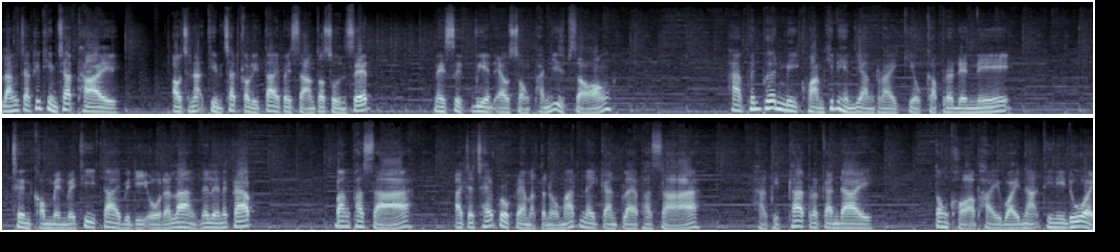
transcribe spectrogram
หลังจากที่ทีมชาติไทย เอาชนะทีมชาติเกาหลีใต้ไป 3 ต่อ 0 เซต ในศึก VNL 2022 หากเพื่อนๆ มีความคิดเห็นอย่างไรเกี่ยวกับประเด็นนี้ เชิญคอมเมนต์ไว้ที่ใต้วิดีโอด้านล่างได้เลยนะครับ บางภาษาอาจจะใช้โปรแกรมอัตโนมัติในการแปลภาษา หากผิดพลาดประการใด ต้องขออภัยไว้ณที่นี้ด้วย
